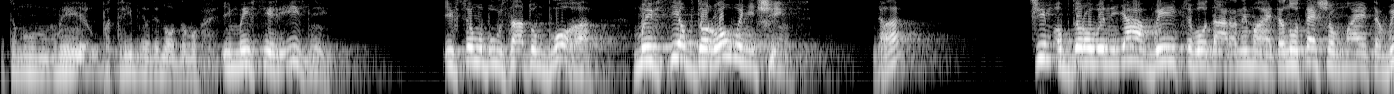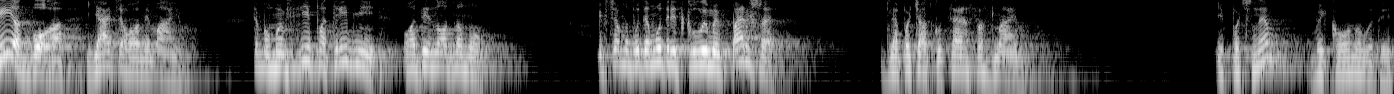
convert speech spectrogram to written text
І тому ми потрібні один одному. І ми всі різні. І в цьому був задум Бога. Ми всі обдаровані чимсь. Да? Чим обдарований я, ви цього дара не маєте. Ну те, що маєте ви від Бога, я цього не маю. Тому ми всі потрібні один одному. І в цьому буде мудрість, коли ми вперше для початку це осознаємо. І почнемо виконувати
